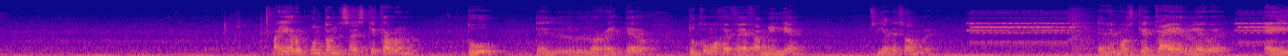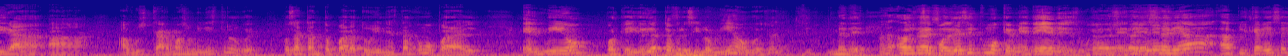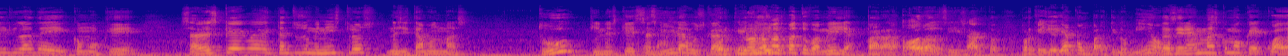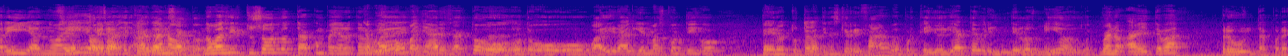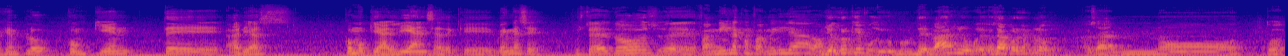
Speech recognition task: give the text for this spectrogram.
va a llegar un punto donde, ¿sabes qué, cabrón? Tú, te lo reitero, tú como jefe de familia, si eres hombre, tenemos que caerle, güey, e ir a, a, a buscar más suministros, güey. O sea, tanto para tu bienestar como para el, el mío, porque yo ya te ofrecí lo mío, güey. O sea, me de- O sea- o sea, se podría decir como que me debes, güey. Me debes. Sería aplicar esa isla de como que, ¿sabes qué, güey? Hay tantos suministros, necesitamos más. Tú tienes que salir Exacto, a buscar, porque no nomás para tu familia, Para todos, sí, exacto. Porque yo ya compartí lo mío. O sea, serían más como que cuadrillas, no hay Sí, o sea, que, ándale, bueno, exacto. no vas a ir tú solo, te va a acompañar otro Te voy a acompañar, exacto. O, Ándale. o- o- o va a ir alguien más contigo, pero tú te la tienes que rifar, güey. Porque yo ya te brindé los míos, güey. Bueno, ahí te va. Pregunta, por ejemplo, ¿con quién te harías como que alianza de que, vénganse, ustedes dos, eh, familia con familia? vamos Yo creo que juntos"? del barrio, güey. O sea, por ejemplo, o sea, no. Tú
